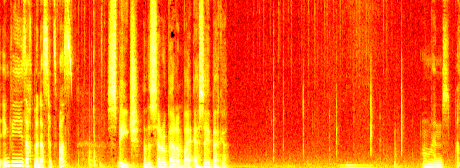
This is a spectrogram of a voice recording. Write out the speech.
Irgendwie sagt man das jetzt was? Speech and the Cerebellum by S.A. Becker. Moment. A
